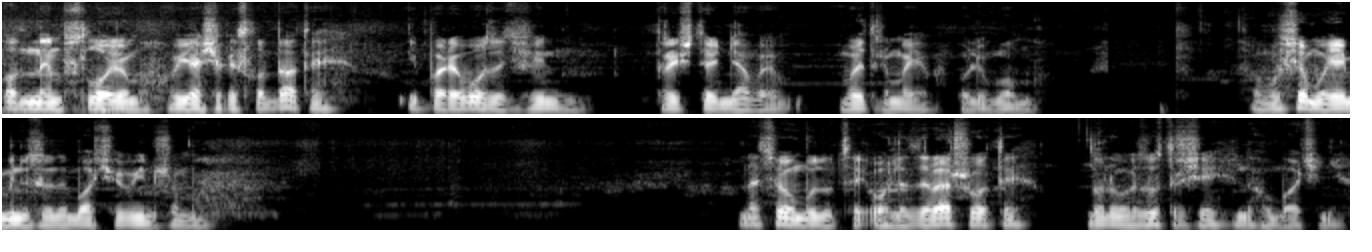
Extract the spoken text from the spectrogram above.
одним слоєм в ящики складати і перевозить він 3-4 дня витримає по-любому. В усьому я мінусів не бачу в іншому. На цьому буду цей огляд завершувати. До нових зустрічей, до побачення.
